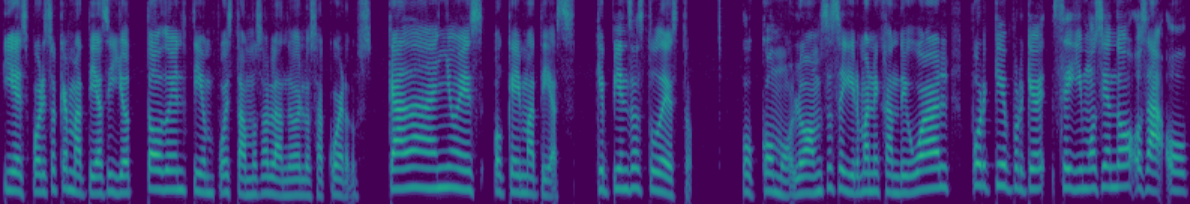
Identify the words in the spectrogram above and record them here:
y es por eso que Matías y yo todo el tiempo estamos hablando de los acuerdos. Cada año es, ok, Matías, ¿qué piensas tú de esto? ¿O cómo? ¿Lo vamos a seguir manejando igual? ¿Por qué? Porque seguimos siendo, o sea, o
